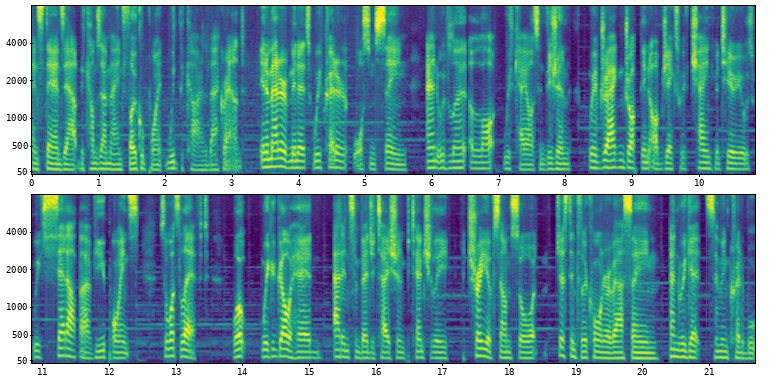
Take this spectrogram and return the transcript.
and stands out, becomes our main focal point with the car in the background. In a matter of minutes, we've created an awesome scene, and we've learned a lot with Chaos Envision. We've dragged and dropped in objects, we've changed materials, we've set up our viewpoints, so what's left? Well, we could go ahead, add in some vegetation, potentially a tree of some sort, just into the corner of our scene, and we get some incredible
